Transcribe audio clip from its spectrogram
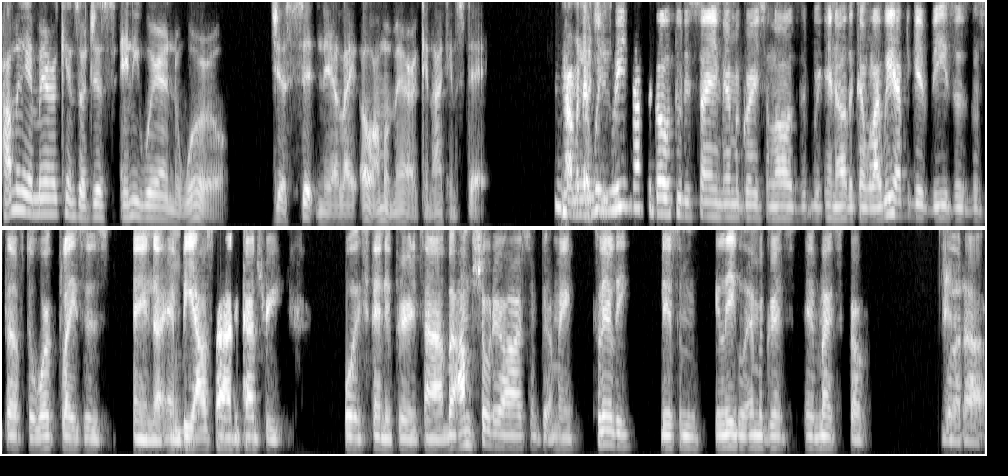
How many Americans are just anywhere in the world just sitting there like, oh, I'm American, I can stay? I mean, we, you- we have to go through the same immigration laws in other countries. Like we have to get visas and stuff to workplaces and uh, and be outside the country for extended period of time. But I'm sure there are some. I mean, clearly there's some illegal immigrants in Mexico. Yeah. But uh,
